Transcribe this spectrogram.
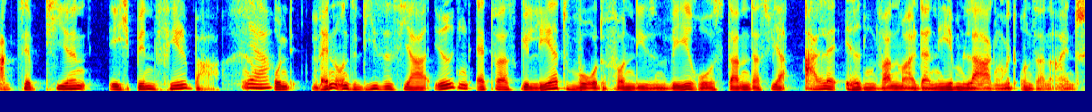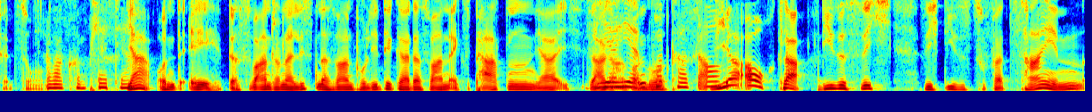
akzeptieren, ich bin fehlbar. Ja. Und wenn uns dieses Jahr irgendetwas gelehrt wurde von diesem Virus, dann, dass wir alle irgendwann mal daneben lagen mit unseren Einschätzungen. Aber komplett, ja. Ja, und ey, das waren Journalisten, das waren Politiker, das waren Experten, ja, ich sage wir hier im nur, Podcast auch. Wir auch, klar. Dieses sich, sich dieses zu verzeihen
